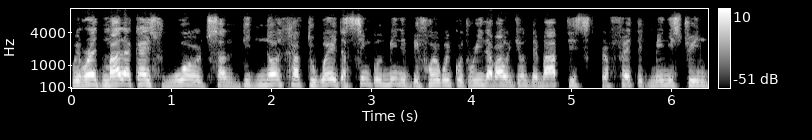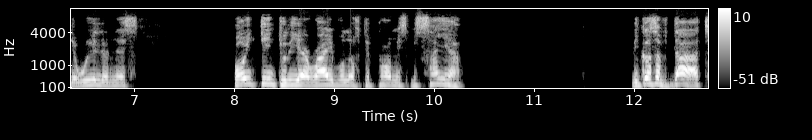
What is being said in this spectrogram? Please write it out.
We read Malachi's words and did not have to wait a single minute before we could read about John the Baptist's prophetic ministry in the wilderness, pointing to the arrival of the promised Messiah. Because of that,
